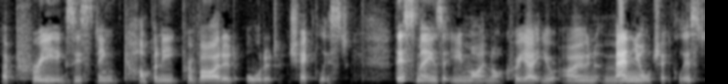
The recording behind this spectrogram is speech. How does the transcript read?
a pre existing company provided audit checklist. This means that you might not create your own manual checklist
